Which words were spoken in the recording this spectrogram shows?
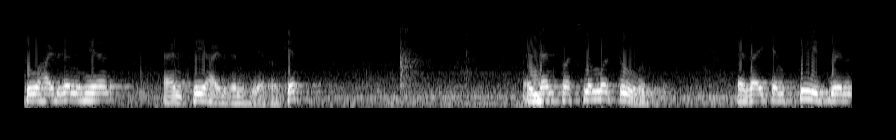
two hydrogen here and three hydrogen here okay? And then question number two. As I can see it will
